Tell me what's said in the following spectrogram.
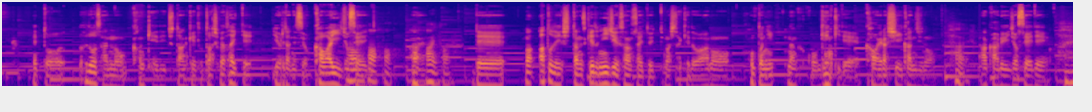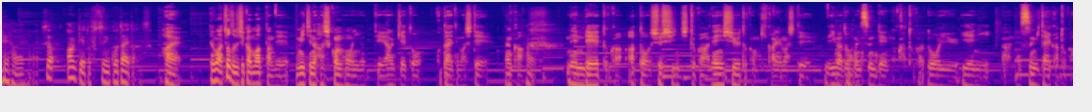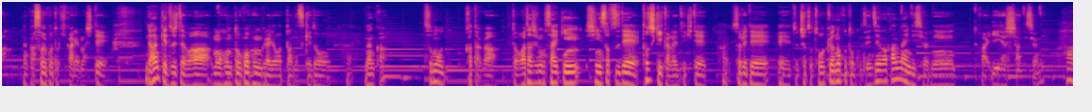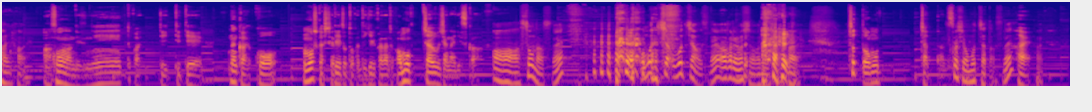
えっと、不動産の関係でちょっとアンケートを出してくださいって言われたんですよ。可愛い女性には。はははいはいはい。で、まあ、後で知ったんですけど、23歳と言ってましたけど、あの、本当になんかこう、元気で可愛らしい感じのは明るい女性で、い。はいはいはい。それアンケート普通に答えたんですか？はい。で、まあちょっと時間もあったんで、道の端っこの方によってアンケート答えてまして、なんかはい、年齢とか、あと出身地とか年収とかも聞かれまして、で、今どこに住んでんのかとか、どういう家にあの住みたいかとか、なんかそういうこと聞かれまして、で、アンケート自体はもうほんと5分ぐらいで終わったんですけど、なんか、その方が、えっと私も最近新卒で栃木から出てきて、はい。それで、えっ、と、ちょっと東京のことも全然わかんないんですよね、とか言い出したんですよね。はいはい。あ、そうなんですね、とかって言ってて、なんかこう、もしかしてデートとかできるかなとか思っちゃうじゃないですか。ああ、そうなんですね。思っちゃ、思っちゃうんですね。わかりましたわかりました。はいはい。ちょっと思っちゃったんですよ。少し思っちゃったんですね。はい。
